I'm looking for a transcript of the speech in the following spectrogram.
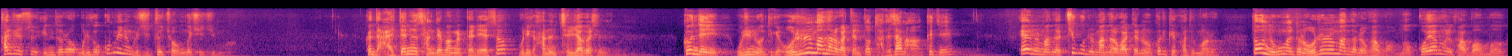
가질 수 있도록 우리가 꾸미는 것이 더 좋은 것이지 뭐. 근데 알 때는 상대방을 배려해서 우리가 하는 전략을 쓰는. 그런데 우리는 어떻게 어른을 만나러 갈 때는 또 다르잖아. 그지? 애를 만나, 친구를 만나러 갈 때는 그렇게 가지만 또 누구 말 때는 어른을 만나러 가고, 뭐, 고향을 가고, 뭐,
